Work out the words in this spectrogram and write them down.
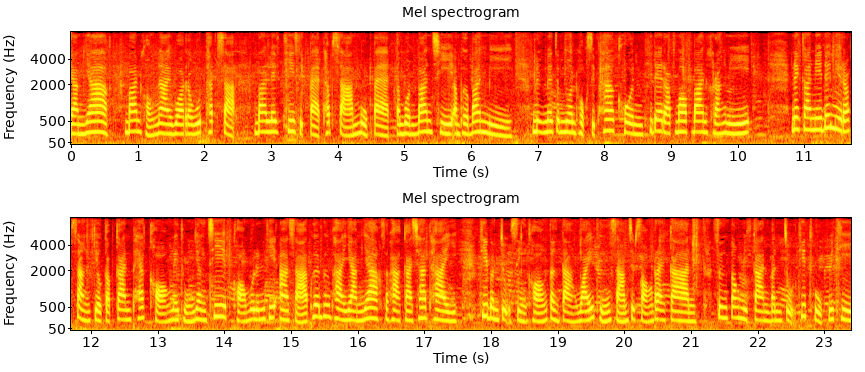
ยามยาก บ้านของนายวรวุฒิทัศะบ้านเลขที่ 18 ทับ 3 หมู่ 8 ตำบลบ้านชี อำเภอบ้านมีหนึ่งในจำนวน 65 คนที่ได้รับมอบบ้านครั้งนี้ ในการนี้ได้มีรับสั่งเกี่ยวกับการแพ็คของในถุงยังชีพของมูลนิธิอาสาเพื่อนพึ่งพายามยากสภากาชาติไทย ที่บรรจุสิ่งของต่างๆ ไว้ถึง 32 รายการ ซึ่งต้องมีการบรรจุที่ถูกวิธี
